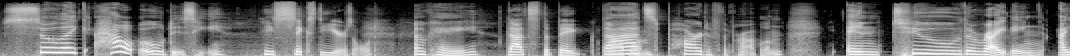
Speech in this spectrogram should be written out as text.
So like how old is he? He's 60 years old. Okay. That's the big problem. That's part of the problem. And to the writing, I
